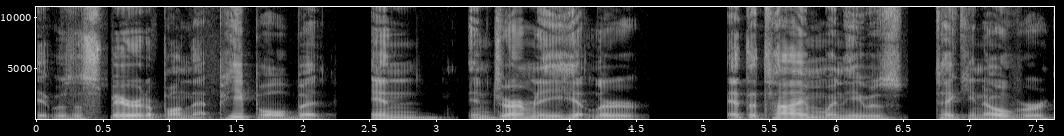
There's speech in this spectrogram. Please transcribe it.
it was a spirit upon that people. But in, in Germany, Hitler, at the time when he was taking over,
